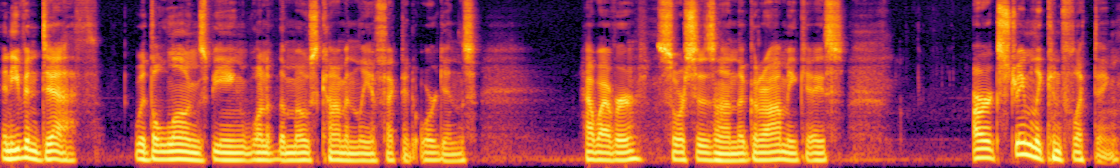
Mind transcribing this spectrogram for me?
and even death, with the lungs being one of the most commonly affected organs. However, sources on the Grumari case are extremely conflicting,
